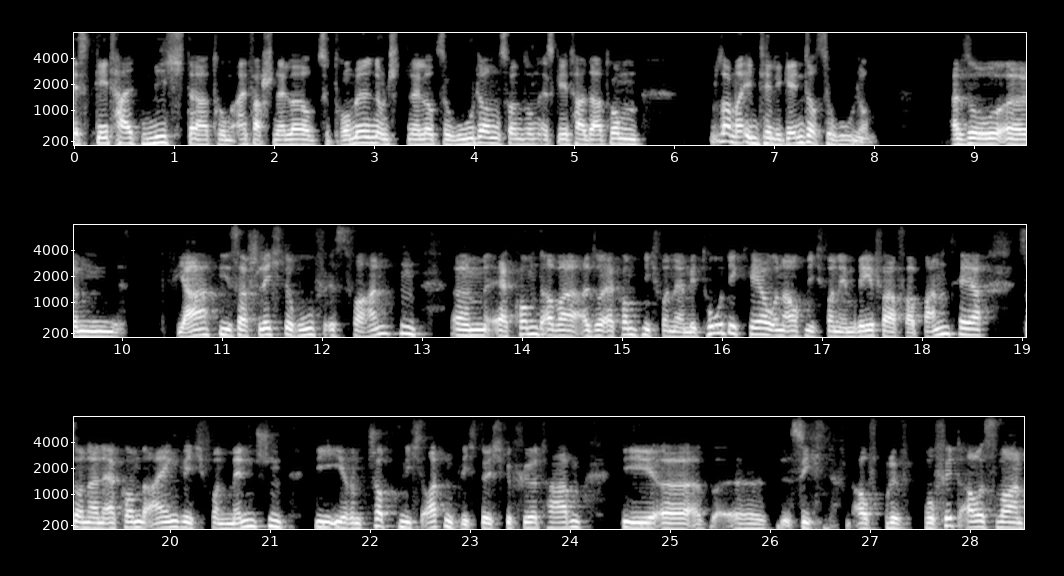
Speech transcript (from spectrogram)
es geht halt nicht darum, einfach schneller zu trommeln und schneller zu rudern, sondern es geht halt darum, sagen wir, intelligenter zu rudern. Also ähm, ja, dieser schlechte Ruf ist vorhanden. Ähm, er kommt aber, also er kommt nicht von der Methodik her und auch nicht von dem Refa-Verband her, sondern er kommt eigentlich von Menschen, die ihren Job nicht ordentlich durchgeführt haben, die äh, äh, sich auf Profit aus waren,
